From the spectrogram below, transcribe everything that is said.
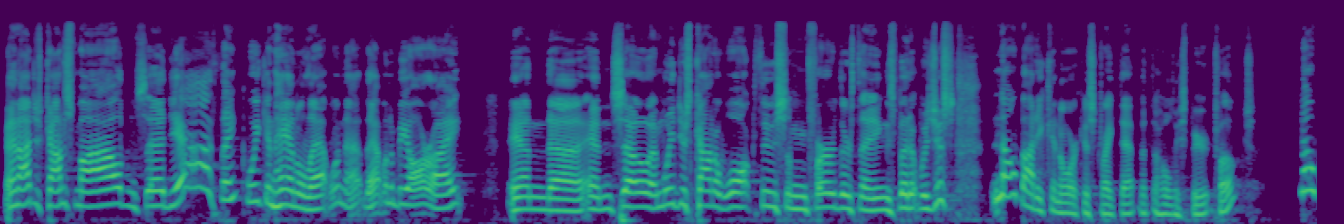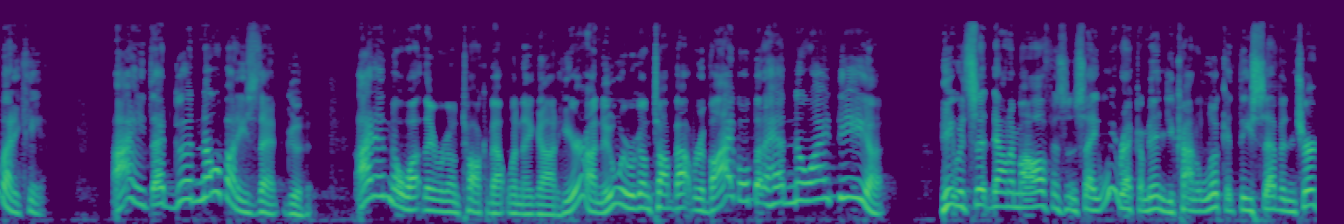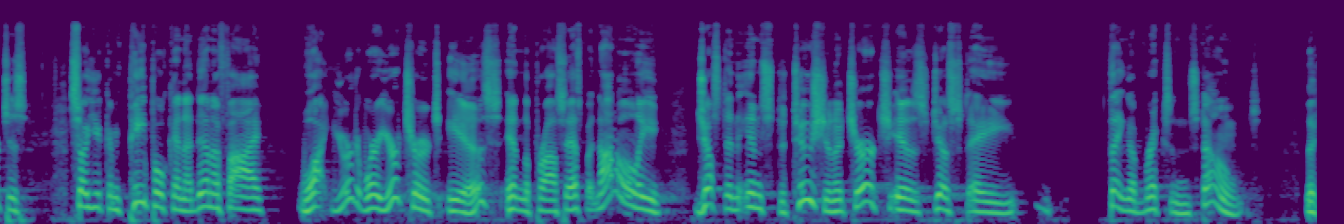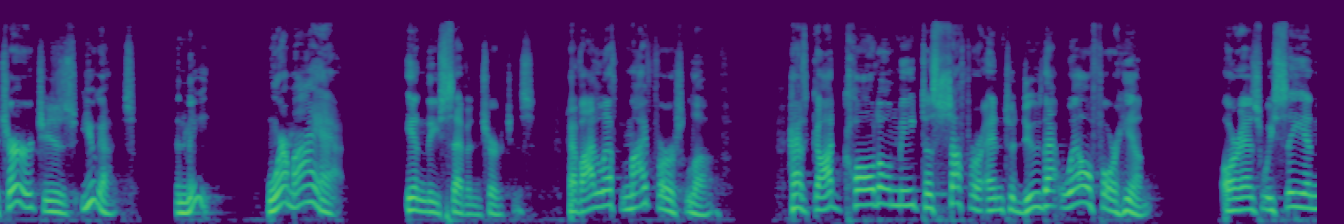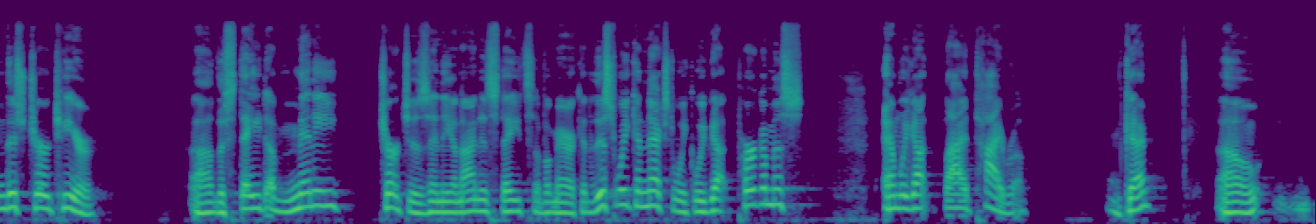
And I just kind of smiled and said, Yeah, I think we can handle that one. That, that one will be all right. And, uh, and so, and we just kind of walked through some further things, but it was just, nobody can orchestrate that but the Holy Spirit, folks. Nobody can. I ain't that good. Nobody's that good. I didn't know what they were going to talk about when they got here. I knew we were going to talk about revival, but I had no idea. He would sit down in my office and say, We recommend you kind of look at these seven churches so you can people can identify what your where your church is in the process, but not only just an institution. A church is just a thing of bricks and stones. The church is you guys and me. Where am I at in these seven churches? Have I left my first love? Has God called on me to suffer and to do that well for Him? Or as we see in this church here, uh, the state of many churches in the United States of America. This week and next week, we've got Pergamus and we got Thyatira. Okay? Uh,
